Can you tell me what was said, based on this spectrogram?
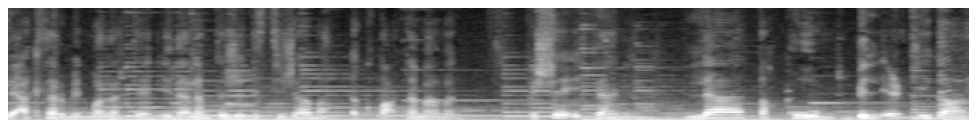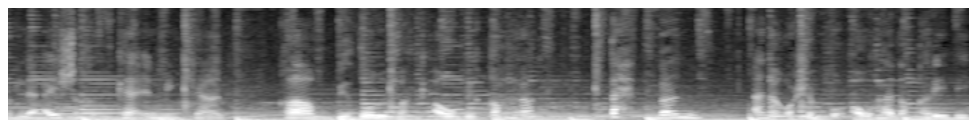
لأكثر من مرتين. إذا لم تجد استجابة اقطع تماما. الشيء الثاني لا تقوم بالاعتذار لأي شخص كائن من كان قام بظلمك أو بقهرك. تحت بند أنا أحبه أو هذا قريبي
